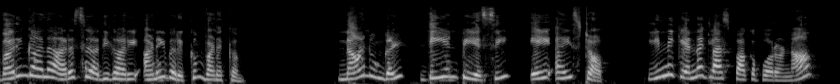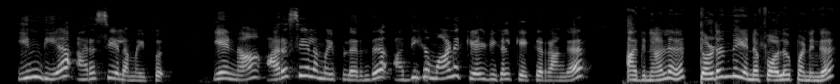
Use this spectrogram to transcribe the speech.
வருங்கால அரசு அதிகாரி அனைவருக்கும் வணக்கம். நான் உங்கள் டிஎன்பிஎஸ்சி ஏஐ ஸ்டாப் இன்னைக்கு என்ன கிளாஸ் பார்க்க போறோம்னா இந்திய அரசியலமைப்பு. ஏன்னா அரசியலமைப்புல இருந்து அதிகமான கேள்விகள் கேக்குறாங்க. அதனால தொடர்ந்து என்ன ஃபாலோ பண்ணுங்க.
